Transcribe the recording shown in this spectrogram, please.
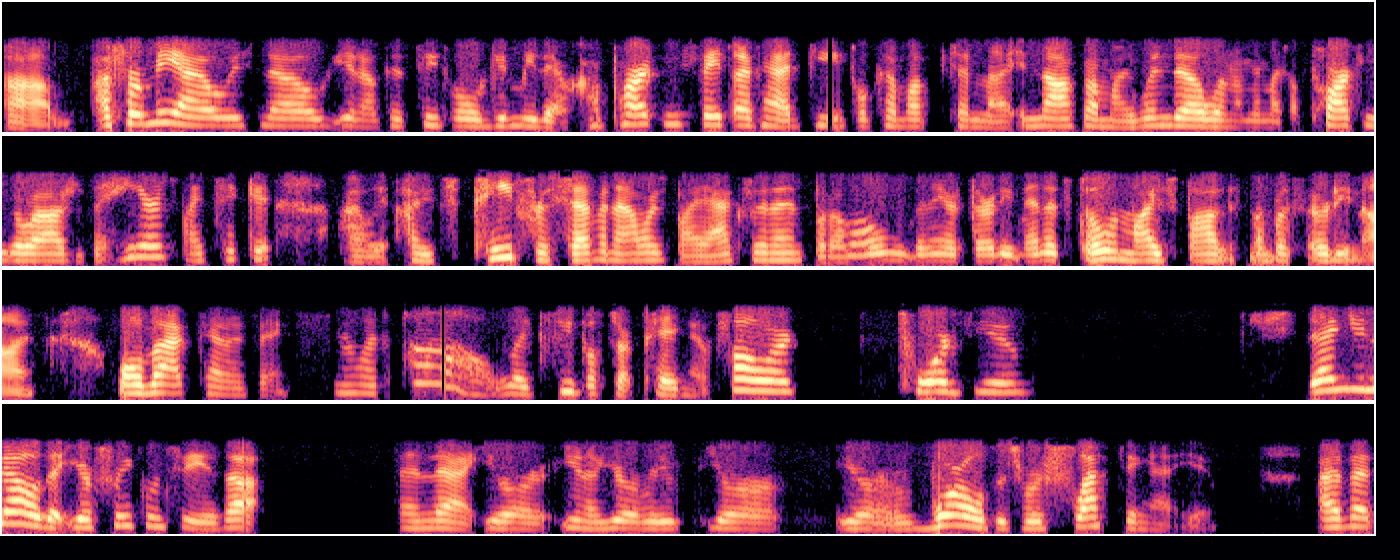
Um, uh, for me, I always know, you know, because people will give me their parking space. I've had people come up to my and knock on my window when I'm in like a parking garage and say, "Here's my ticket. I I paid for seven hours by accident, but I've only been here 30 minutes. Still in my spot. It's number 39. All that kind of thing. And you're like, oh, like people start paying it forward towards you, then you know that your frequency is up and that your you know your your your world is reflecting at you. I've had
